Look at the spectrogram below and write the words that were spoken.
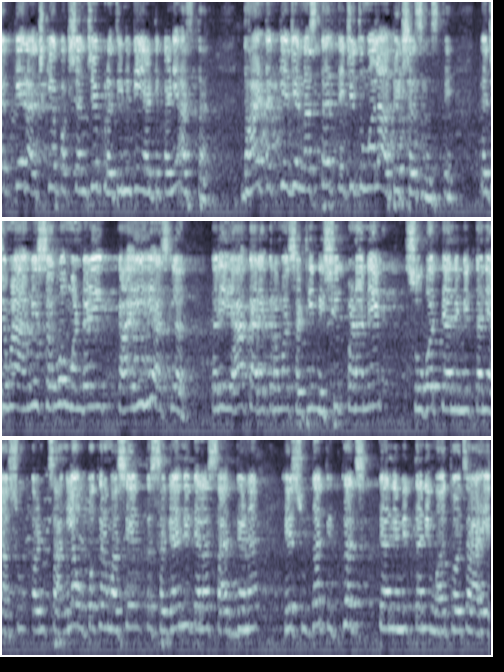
टक्के राजकीय पक्षांचे प्रतिनिधी या ठिकाणी असतात. दहा टक्के जे नसतात त्याची तुम्हाला अपेक्षाच नसते. त्याच्यामुळे आम्ही सर्व मंडळी काहीही असलं तरी या कार्यक्रमासाठी निश्चितपणाने सोबत त्या निमित्ताने असू. कारण चांगला उपक्रम असेल तर सगळ्यांनी त्याला साथ देणं हे सुद्धा तितकंच त्या निमित्ताने महत्त्वाचं आहे.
